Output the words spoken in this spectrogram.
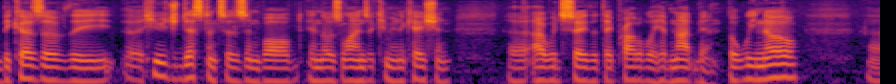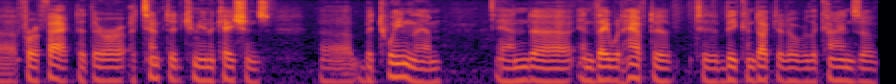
because of the uh, huge distances involved in those lines of communication, uh, I would say that they probably have not been. But we know uh, for a fact that there are attempted communications uh, between them, and and they would have to, to be conducted over the kinds of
